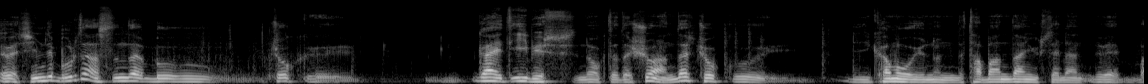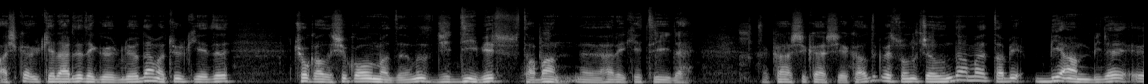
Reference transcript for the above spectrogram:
Evet şimdi burada aslında bu çok e, gayet iyi bir noktada şu anda çok e, kamuoyunun tabandan yükselen ve başka ülkelerde de görülüyordu ama Türkiye'de çok alışık olmadığımız ciddi bir taban e, hareketiyle karşı karşıya kaldık ve sonuç alındı ama tabii bir an bile e,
